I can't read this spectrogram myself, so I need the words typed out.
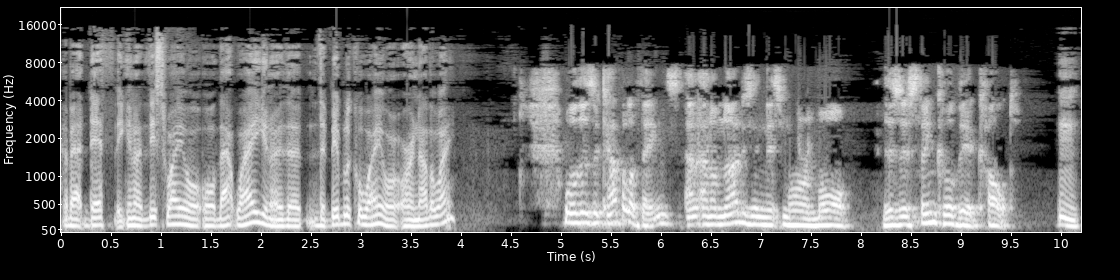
about death, you know, this way or, or that way, you know, the, the biblical way or, or another way? Well, there's a couple of things, and, and, I'm noticing this more and more. There's this thing called the occult. Mm.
